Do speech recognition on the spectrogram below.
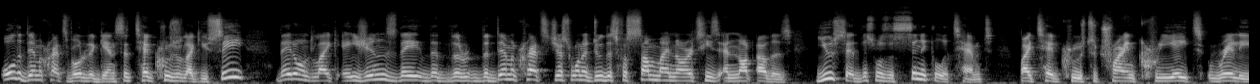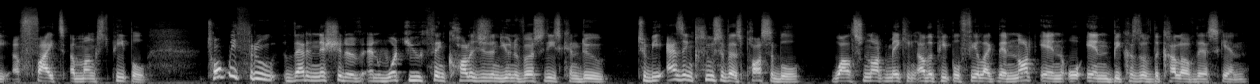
All the Democrats voted against it. Ted Cruz was like, you see, they don't like Asians. They, the, the, the Democrats just want to do this for some minorities and not others. You said this was a cynical attempt by Ted Cruz to try and create really a fight amongst people. Talk me through that initiative and what you think colleges and universities can do to be as inclusive as possible whilst not making other people feel like they're not in or in because of the color of their skin.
